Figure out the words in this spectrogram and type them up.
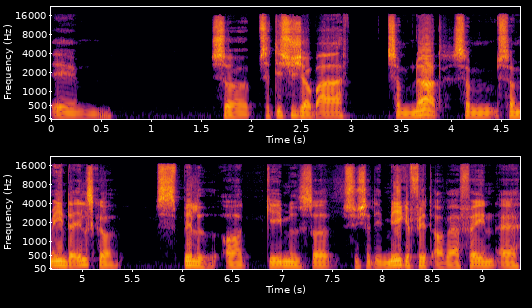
Øhm, så, så det synes jeg jo bare, som nørd, som, som en, der elsker spillet og gamet, så synes jeg, det er mega fedt at være fan af,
